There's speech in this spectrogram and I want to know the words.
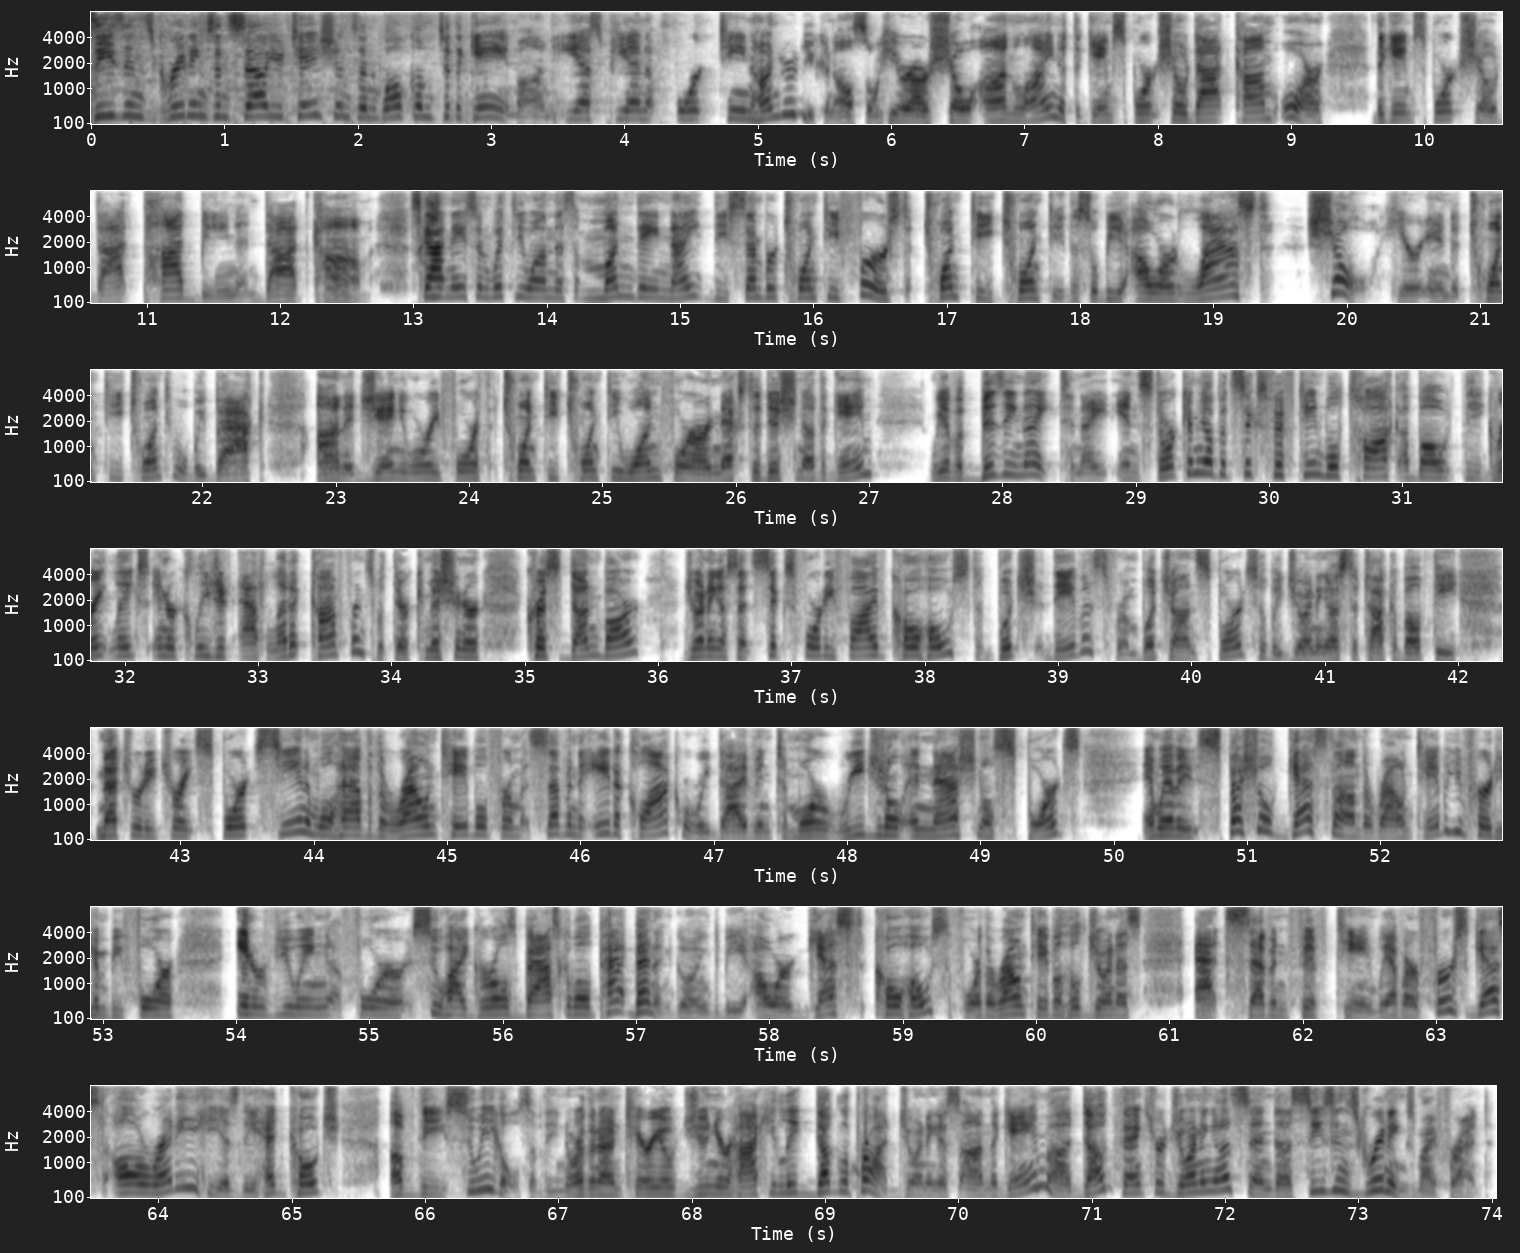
Season's greetings and salutations, and welcome to the game on ESPN 1400. You can also hear our show online at thegamesportshow.com or thegamesportshow.podbean.com. Scott Nason with you on this Monday night, December 21st, 2020. This will be our last show here in 2020. We'll be back on January 4th, 2021 for our next edition of the game. We have a busy night tonight in store. Coming up at 6:15, we'll talk about the Great Lakes Intercollegiate Athletic Conference with their commissioner Kris Dunbar. Joining us at 6:45, co-host Butch Davis from Butch on Sports. He'll be joining us to talk about the Metro Detroit sports scene, and we'll have the roundtable from 7 to 8 o'clock, where we dive into more regional and national sports. And we have a special guest on the roundtable. You've heard him before interviewing for High girls basketball. Pat Bennin going to be our guest co-host for the roundtable. He'll join us at 7:15. We have our first guest already. He is the head coach of the Soo Eagles of the Northern Ontario Junior Hockey League, Doug Laprade, joining us on the game. Uh, Doug, thanks for joining us and uh, season's greetings, my friend.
